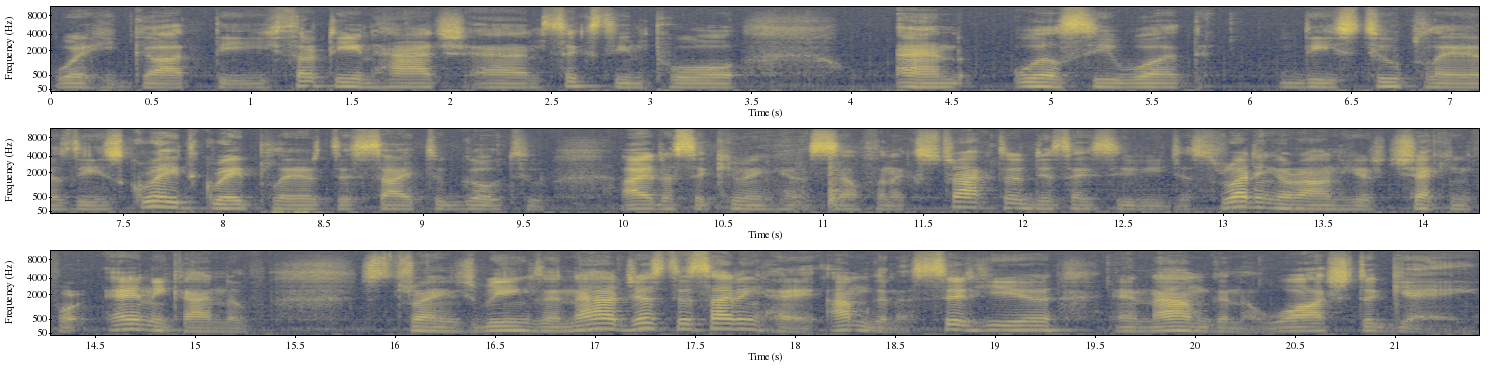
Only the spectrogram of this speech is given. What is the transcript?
where he got the 13 hatch and 16 pool and we'll see what these two players, these great great players decide to go to. Either securing himself an extractor, this SCV just running around here checking for any kind of strange beings and now just deciding hey I'm gonna sit here and I'm gonna watch the game.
